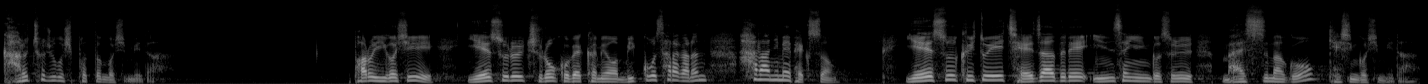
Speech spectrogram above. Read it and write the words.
가르쳐 주고 싶었던 것입니다. 바로 이것이 예수를 주로 고백하며 믿고 살아가는 하나님의 백성, 예수 그리스도의 제자들의 인생인 것을 말씀하고 계신 것입니다.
